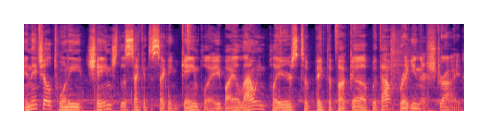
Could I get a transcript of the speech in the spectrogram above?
NHL 20 changed the second to second gameplay by allowing players to pick the puck up without breaking their stride.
